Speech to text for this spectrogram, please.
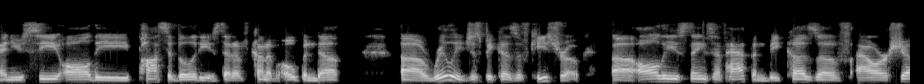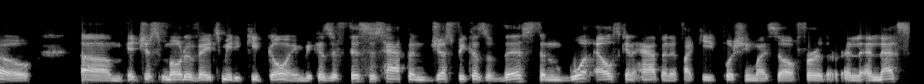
and you see all the possibilities that have kind of opened up. Uh, really, just because of Keystroke uh, all these things have happened because of our show. Um, it just motivates me to keep going because if this has happened just because of this, then what else can happen if I keep pushing myself further? And and that's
